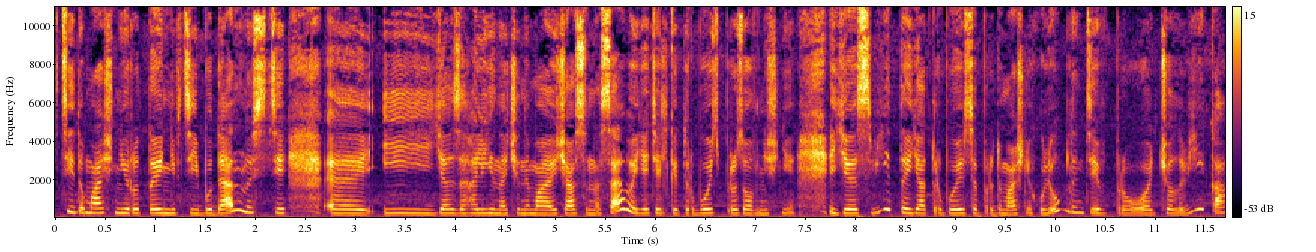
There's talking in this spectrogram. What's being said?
в цій домашній рутині, в цій буденності, е, і я взагалі наче не маю часу на себе. Я тільки турбуюсь про зовнішній світ. Я турбуюся про домашніх улюбленців, про чоловіка.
